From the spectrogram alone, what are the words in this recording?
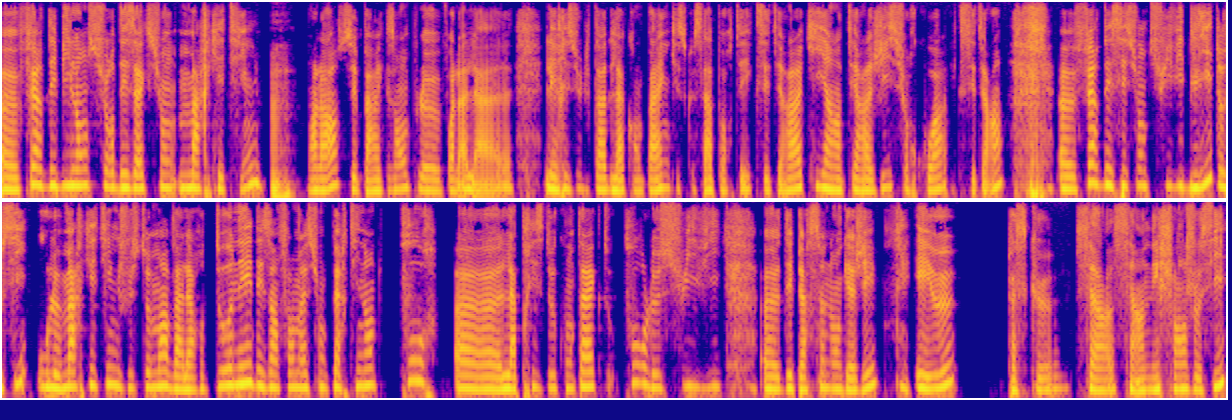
euh, faire des bilans sur des actions marketing. Mmh voilà, c'est par exemple euh, voilà la, les résultats de la campagne, qu'est-ce que ça a apporté, etc. Qui a interagi sur quoi, etc. Euh, faire des sessions de suivi de lead aussi, où le marketing justement va leur donner des informations pertinentes pour euh, la prise de contact, pour le suivi euh, des personnes engagées. Et eux, parce que c'est un, un, échange aussi.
